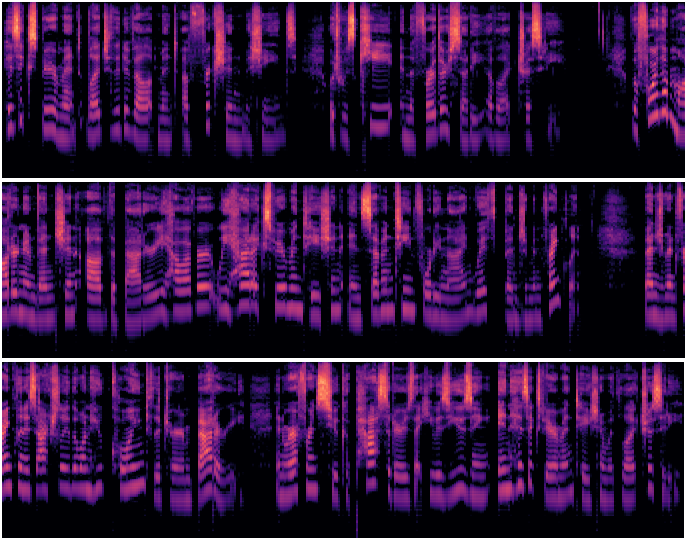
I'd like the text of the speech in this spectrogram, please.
His experiment led to the development of friction machines, which was key in the further study of electricity. Before the modern invention of the battery, however, we had experimentation in 1749 with Benjamin Franklin. Benjamin Franklin is actually the one who coined the term battery in reference to capacitors that he was using in his experimentation with electricity.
